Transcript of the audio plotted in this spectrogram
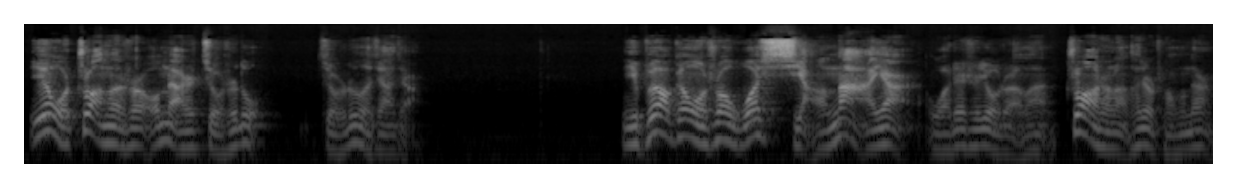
因为我撞他的时候，我们俩是九十度，九十度的夹角。你不要跟我说我想那样，我这是右转弯，撞上了它就是闯红灯。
